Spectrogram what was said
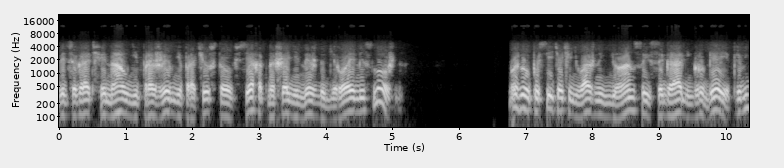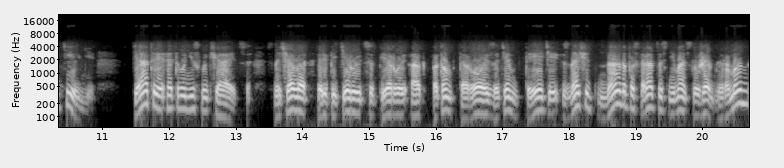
Ведь сыграть финал, не прожив, не прочувствовав всех отношений между героями, сложно. Можно упустить очень важные нюансы и сыграть грубее, примитивнее. В театре этого не случается. Сначала репетируется первый акт, потом второй, затем третий. Значит, надо постараться снимать служебный роман,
